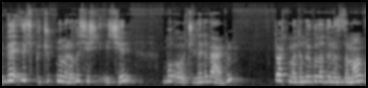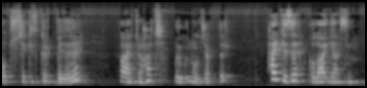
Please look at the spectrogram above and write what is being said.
ve 3,5 numaralı şiş için bu ölçüleri verdim. 4 model uyguladığınız zaman 38-40 bedene gayet rahat uygun olacaktır. Herkese kolay gelsin.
